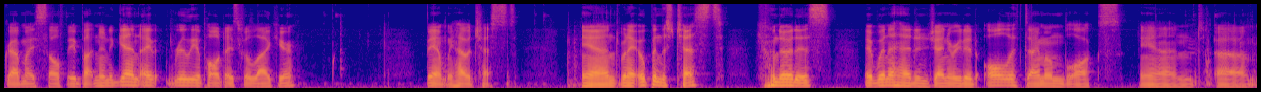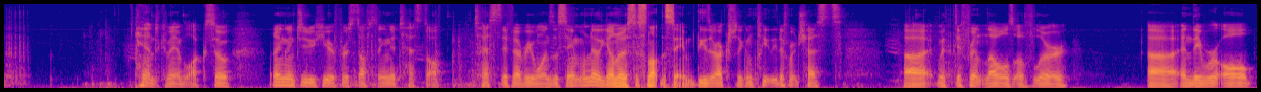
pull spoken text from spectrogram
grab myself a button, and again, I really apologize for the lag here. Bam, we have a chest. And when I open this chest, you'll notice it went ahead and generated all with diamond blocks and um, and command blocks. So what I'm going to do here first off is I'm going to test off test if everyone's the same. Well, no, you'll notice it's not the same. These are actually completely different chests uh, with different levels of lure. uh, and they were all,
